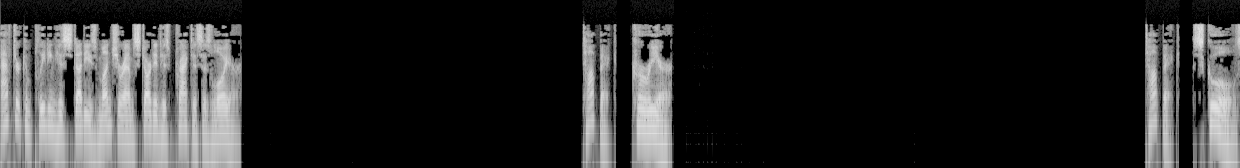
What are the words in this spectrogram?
After completing his studies Munshiram started his practice as lawyer. Career Topic: Schools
